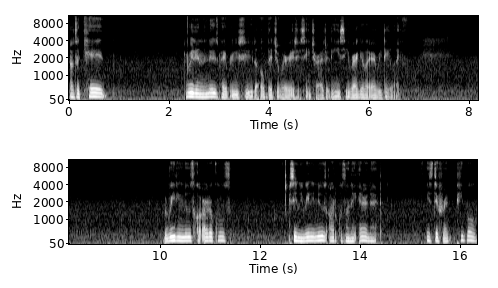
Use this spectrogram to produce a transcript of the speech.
as a kid, reading the newspaper, you see the obituaries, you see tragedy, you see regular everyday life. But reading news articles, excuse me, reading news articles on the internet is different. People,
